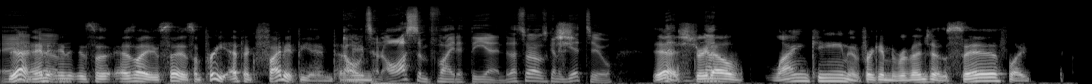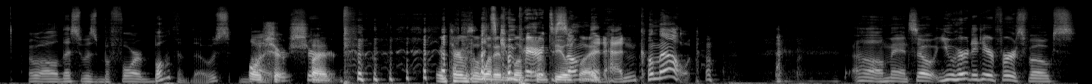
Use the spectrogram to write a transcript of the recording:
And, yeah, and, um, and it's a, as I said, it's a pretty epic fight at the end. I oh, mean, it's an awesome fight at the end. That's what I was gonna get to. yeah, the- straight now- out Lion King and freaking Revenge of the Sith. Like Well, this was before both of those. Well, but sure, sure. in terms of what it looks compare and to feels something like. that hadn't come out. oh man! So you heard it here first, folks.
